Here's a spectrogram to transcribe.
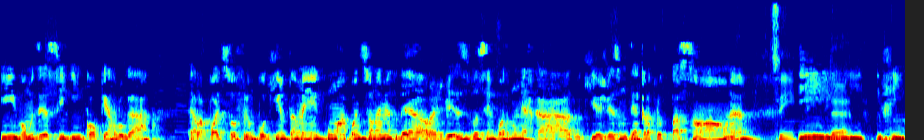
em, vamos dizer assim, em qualquer lugar, ela pode sofrer um pouquinho também com o acondicionamento dela. Às vezes você encontra no mercado que às vezes não tem aquela preocupação, né? Sim. E, é. enfim.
